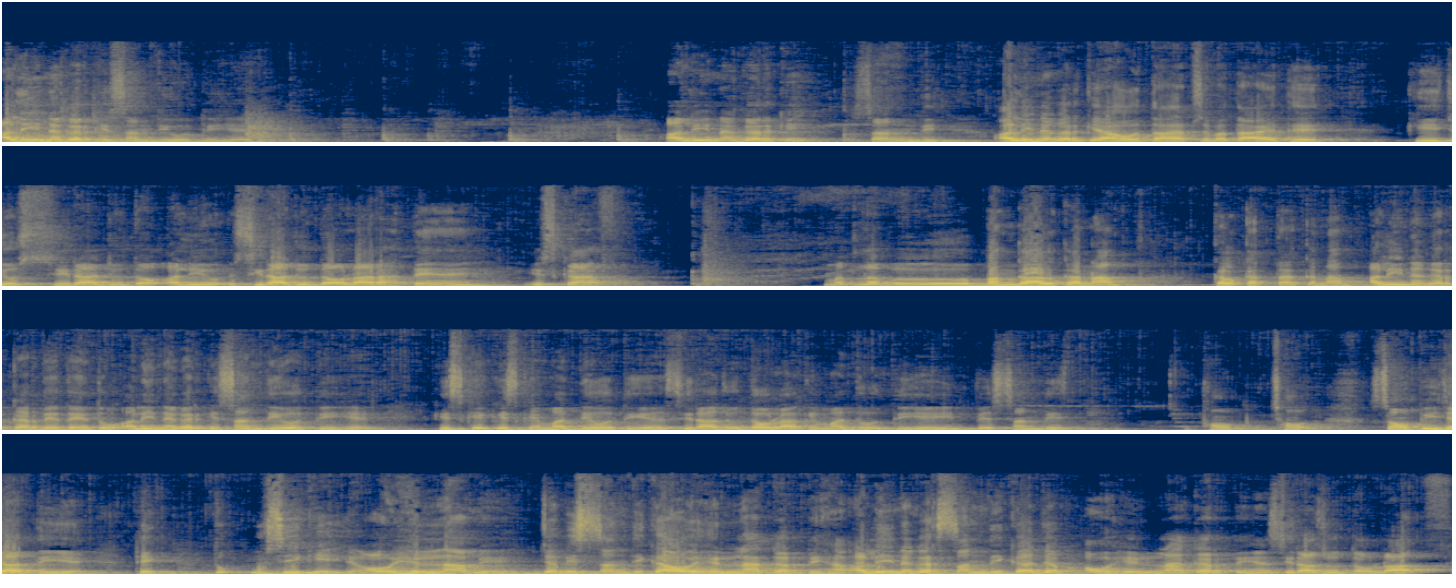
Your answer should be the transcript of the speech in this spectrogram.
अलीनगर की संधि होती है। अलीनगर की संधि। अलीनगर क्या होता है? आपसे बताए थे कि जो सिराजुद्दौ अली सिराजुद्दौला रहते हैं, इसका मतलब बंगाल का नाम, कलकत्ता का नाम अलीनगर कर देते हैं। तो अलीनगर की संधि होती है। किसके किसके मध्य होती है? सिराजुद्दौला के मध्य होती है। इन पे संधि सौंपी जाती है। ठीक? तो उसी की अवहेलना में, जब इस संधि का अवहेलना करते हैं, अलीनगर संधि का जब अवहेलना करते हैं सिराजुद्दौला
